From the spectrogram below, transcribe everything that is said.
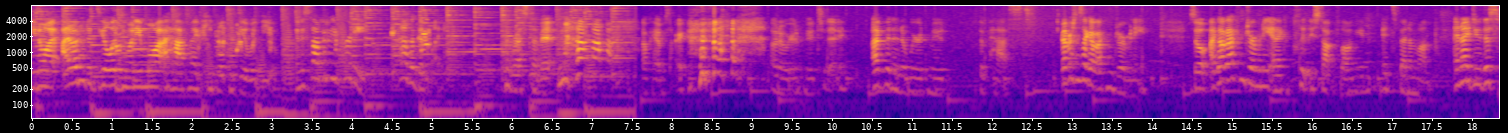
You know what? I don't have to deal with you anymore. I have my people to deal with you. And it's not going to be pretty. Have a good life. The rest of it. okay, I'm sorry. I'm in a weird mood today. I've been in a weird mood the past, ever since I got back from Germany. So I got back from Germany and I completely stopped vlogging. It's been a month. And I do this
